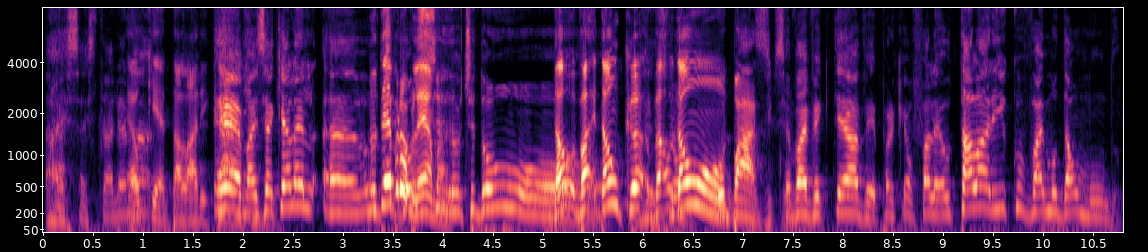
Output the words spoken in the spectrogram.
ah, essa história É o que? É talaricagem? É, mas é que ela é. ah, eu Não tem te dou- problema. Eu te dou um. Dá, um- vai, dá um... can- Dá O um... básico. Você vai ver que tem a ver, porque eu falei, o talarico vai mudar o mundo.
